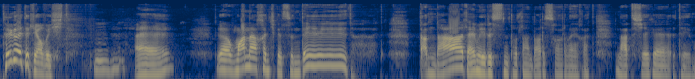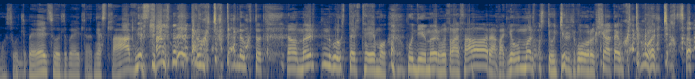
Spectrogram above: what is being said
Тэгээд л явна шүү дээ. Аа. Тэгээ манайхан ч гэсэн дээ дандаа л амь ирсэн тулаанд орсоор байгаад над шиг тийм үү сүл байл сүл байл няслаа няслаа давгчихдаг нөхдүүд нөө морд нь хүртэл тийм үү хүний морь хулгаасаар агаад юмарч дүжирлгүй урагшаад өгдөг болчихсон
